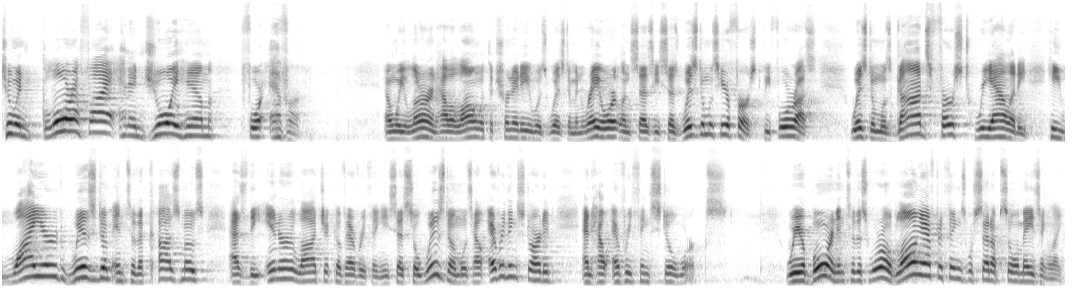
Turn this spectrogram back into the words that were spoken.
to glorify and enjoy Him forever. And we learn how, along with the Trinity, was wisdom. And Ray Ortlund says, he says, wisdom was here first, before us. Wisdom was God's first reality. He wired wisdom into the cosmos as the inner logic of everything. He says, so wisdom was how everything started and how everything still works. We are born into this world long after things were set up so amazingly.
